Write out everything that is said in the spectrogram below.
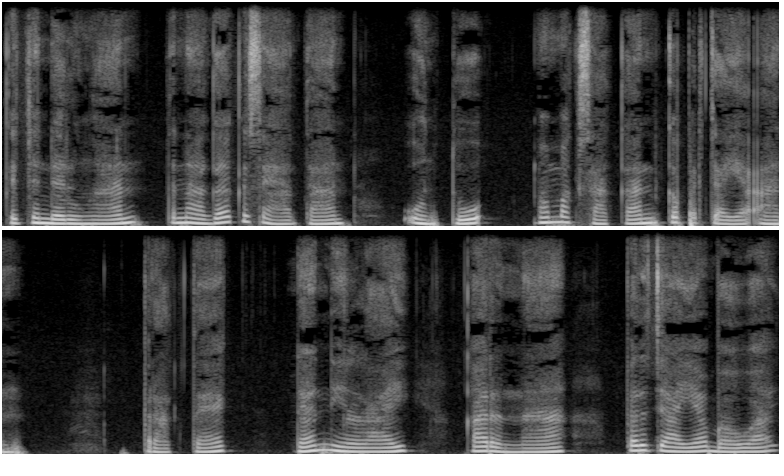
Kecenderungan tenaga kesehatan untuk memaksakan kepercayaan, praktek, dan nilai karena percaya bahwa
